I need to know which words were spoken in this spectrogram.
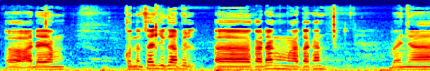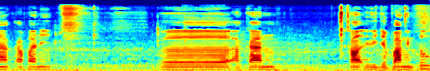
eh, ada yang konten saya juga eh, kadang mengatakan banyak apa nih eh, akan kalau di Jepang itu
